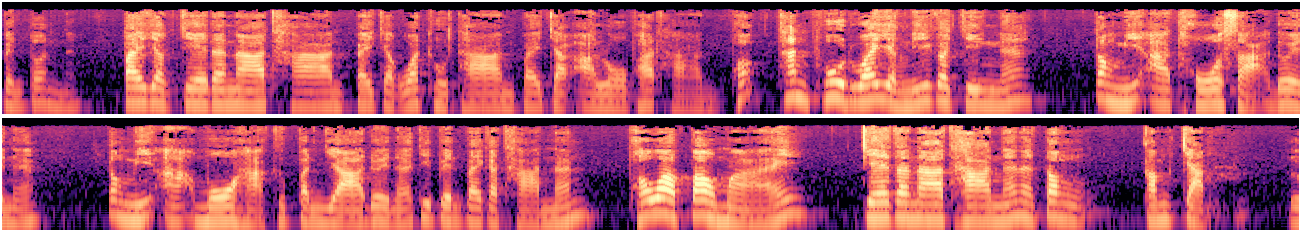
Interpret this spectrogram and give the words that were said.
เป็นต้นนะไปจากเจตนาทาน ไปจากวัตถุทาน ไปจากอโลพาทาน เพราะท่านพูดไว้อย่างนี้ก็จริงนะ ต้องมีอาโทสะด้วยนะ ต้องมีอะโมหะคือปัญญาด้วยนะ ที่เป็นไปกับทานนั้น เพราะว่าเป้าหมายเจตนาทานนั้นต้องกำจัดโล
